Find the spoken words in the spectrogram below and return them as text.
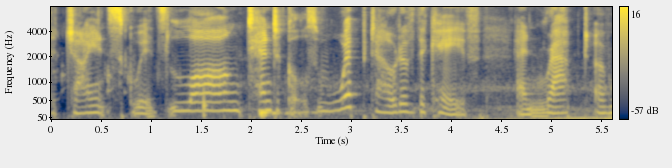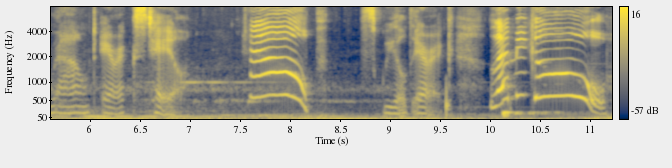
the giant squid's long tentacles whipped out of the cave and wrapped around Eric's tail. Help! squealed Eric. Let me go!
